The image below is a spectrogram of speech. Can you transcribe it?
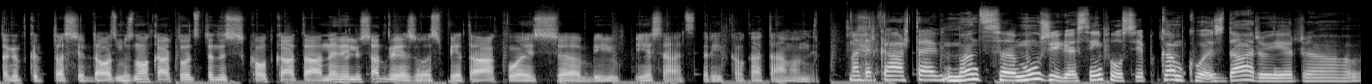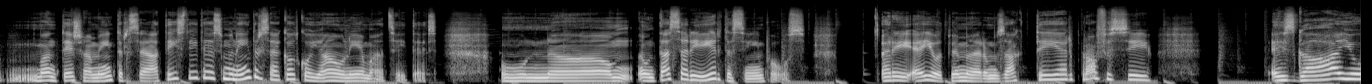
tagad, kad tas ir daudz maz nokārtots, tad es kaut kā tā neviļus atgriezos pie tā, ko es biju iesācis darīt. Kaut kā tā man ir. Madara, kā ar tevi? Mans mūžīgais impulss, jebkam, ko es daru, ir man tiešām interesē attīstīties, man interesē kaut ko jaunu iemācīties. Un, un tas arī ir tas impulss. Arī ejot, piemēram, uz aktieru profesiju, es gāju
